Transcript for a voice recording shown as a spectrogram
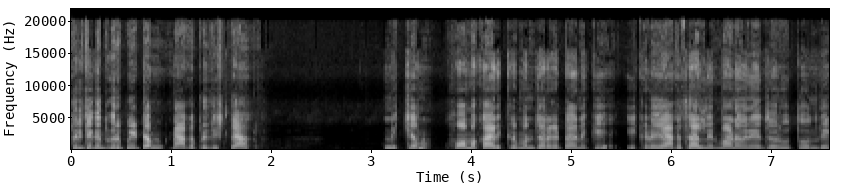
త్రిజగద్గురుపీఠం నాగప్రతిష్ట నిత్యం హోమ కార్యక్రమం జరగటానికి ఇక్కడ యాగశాల నిర్మాణం అనేది జరుగుతోంది.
